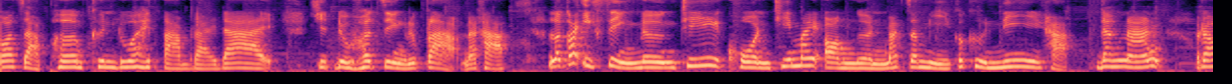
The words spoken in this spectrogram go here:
ก็จะเพิ่มขึ้นด้วยตามรายได้ คิดดูว่าจริงหรือเปล่านะคะ แล้วก็อีกสิ่งหนึ่งที่คนที่ไม่ออมเงินมักจะมีก็คือหนี้ค่ะ ดังนั้นเรา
